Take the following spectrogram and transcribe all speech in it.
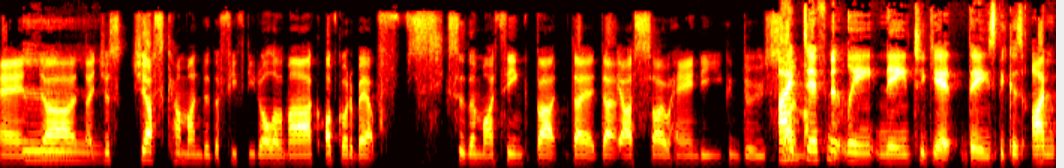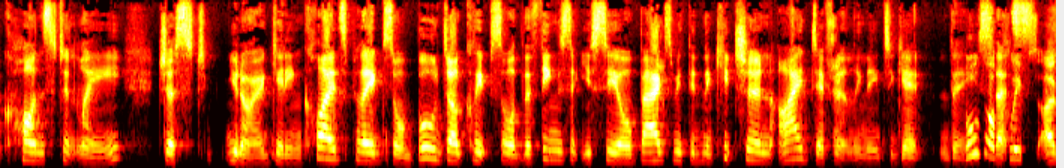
and uh, they Mm. just just come under the fifty dollar mark. I've got about six of them, I think, but they they are so handy. You can do so I definitely need to get these because I'm constantly just, you know, getting clothes pegs or bulldog clips or the things that you seal bags with in the kitchen. I definitely need to get these. Bulldog That's- clips are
